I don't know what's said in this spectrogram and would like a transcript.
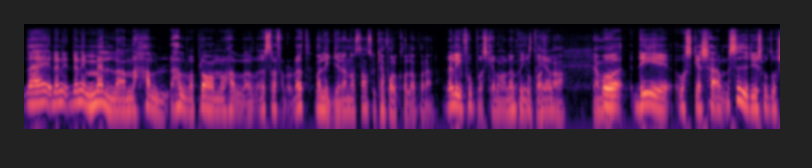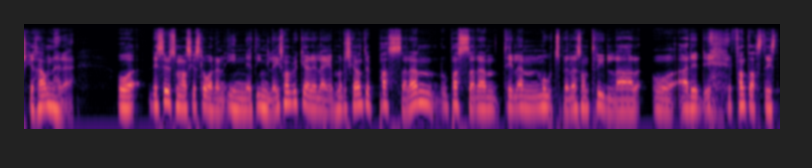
Nej, den är, den är mellan halv, halva plan och halva straffområdet. Var ligger den någonstans så kan folk kolla på den? Den ligger i fotbollskanalen på Instagram. Ja, den var, Och det är Oskarshamn, Sirius mot Oskarshamn är det. Och det ser ut som att man ska slå den in i ett inlägg som man brukar göra i det läget. Men då ska man typ passa den och passa den till en motspelare som trillar. Och ja, det, det är fantastiskt.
